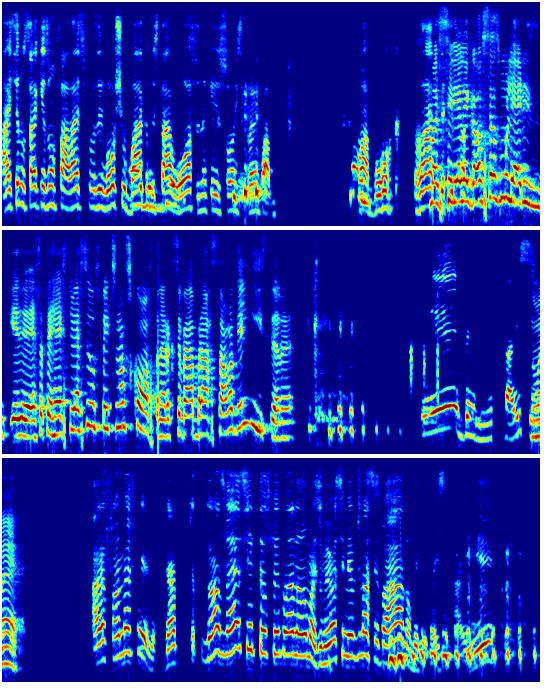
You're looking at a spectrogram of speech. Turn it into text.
Aí você não sabe o que eles vão falar, você fica fazendo igual o Chewbacca do Star Wars, né? Aquele som estranho com a, com a boca. Mas seria legal se as mulheres eh, extraterrestres tivessem os peitos nas costas, né? Na hora que você vai abraçar, uma delícia, né? Ê, beleza, aí sim. Não é? Aí eu falo, minha filha, já, já peguei umas velhas assim que tem os peitos lá, não, mas o meu é assim mesmo de nascer. Falo, ah, não, beleza, aí sim. Aí.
